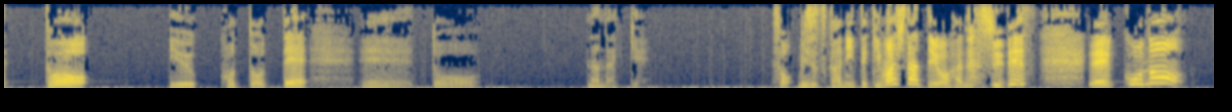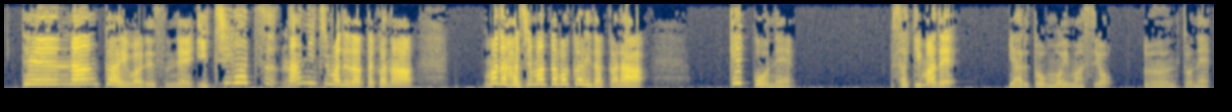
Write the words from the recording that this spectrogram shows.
ーと、いうことで、えーと、なんだっけ。そう、美術館に行ってきましたっていうお話です。で、この展覧会はですね、1月何日までだったかなまだ始まったばかりだから、結構ね、先までやると思いますよ。うーんとね。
